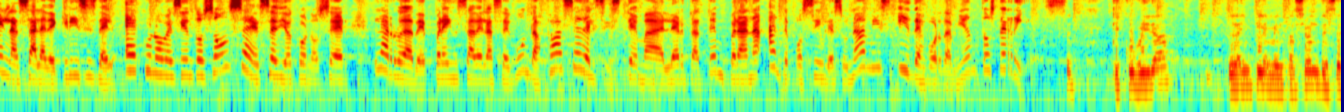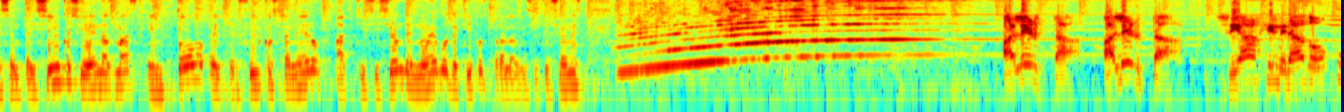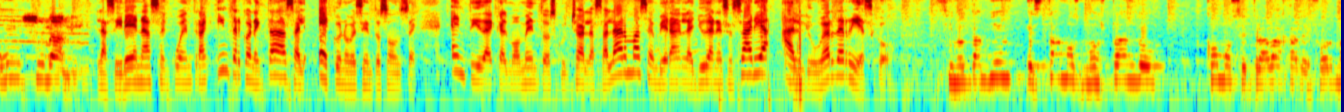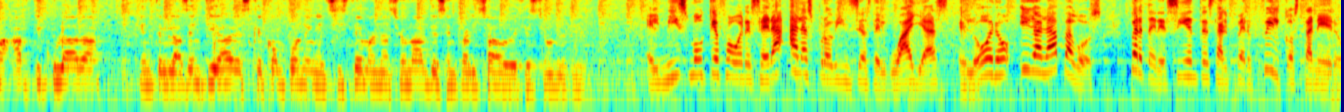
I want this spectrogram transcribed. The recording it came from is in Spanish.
En la sala de crisis del ECU 911 se dio a conocer la rueda de prensa de la segunda fase del sistema de alerta temprana ante posibles tsunamis y desbordamientos de ríos. Que cubrirá la implementación de 65 sirenas más en todo el perfil costanero, adquisición de nuevos equipos para las instituciones. Alerta, alerta se ha generado un tsunami. Las sirenas se encuentran interconectadas al ECO 911, entidad que al momento de escuchar las alarmas enviarán la ayuda necesaria al lugar de riesgo. Sino también estamos mostrando cómo se trabaja de forma articulada entre las entidades que componen el Sistema Nacional Descentralizado de Gestión de Riesgo. El mismo que favorecerá a las provincias del Guayas, El Oro y Galápagos, pertenecientes al perfil costanero.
